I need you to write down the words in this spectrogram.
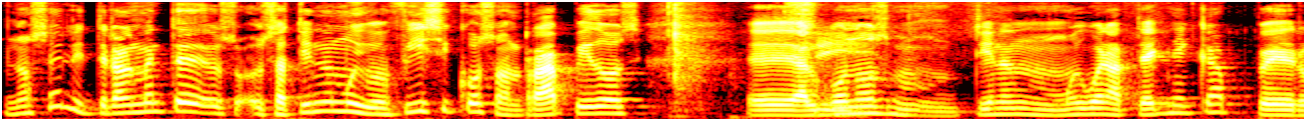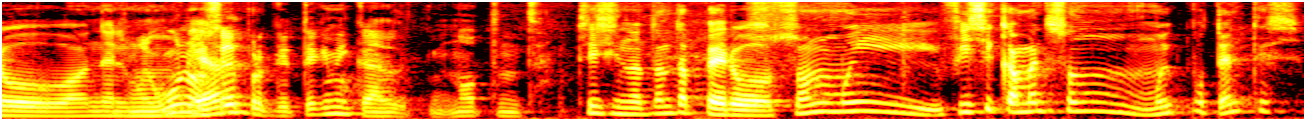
No sé, literalmente, o sea, tienen muy buen físico, son rápidos. eh, Sí. Algunos tienen muy buena técnica, pero en el Algunos mundial... sé, porque técnica no tanta. Sí, sí, no tanta, pero son muy... Físicamente son muy potentes.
